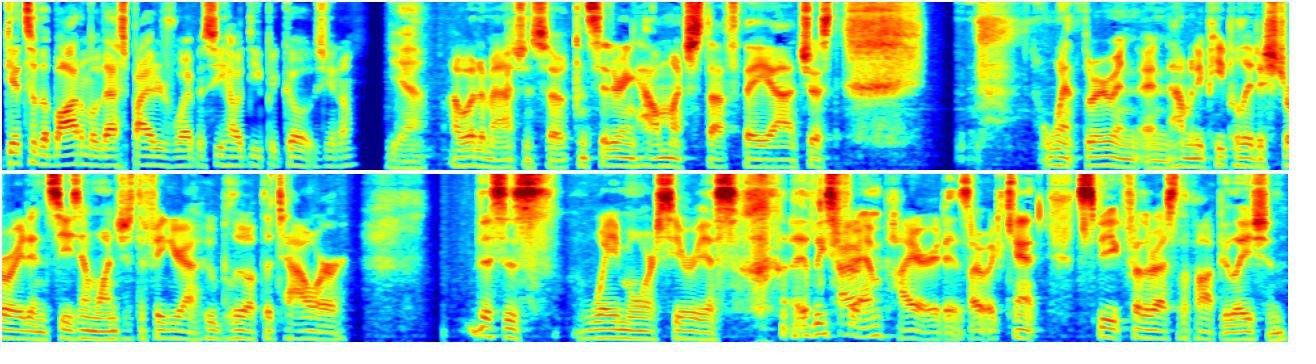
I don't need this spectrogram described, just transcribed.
get to the bottom of that spider's web and see how deep it goes. You know. Yeah, I would imagine so. Considering how much stuff they uh, just went through and, and how many people they destroyed in season one just to figure out who blew up the tower, this is way more serious. At least for I- Empire, it is. I can't speak for the rest of the population.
